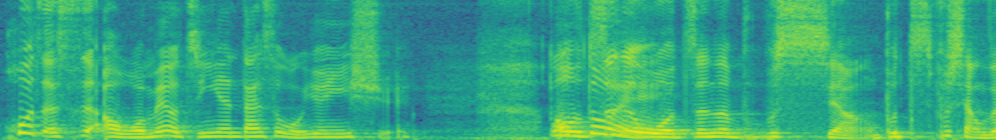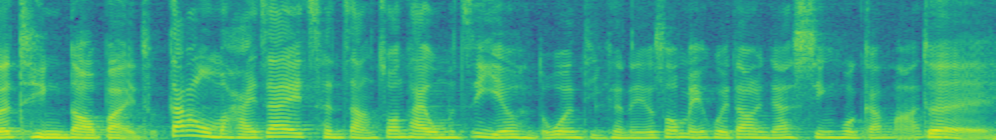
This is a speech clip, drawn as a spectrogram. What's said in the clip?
或者是哦，我没有经验，但是我愿意学。哦，这个我真的不想，不不想再听到拜托。当然，我们还在成长状态，我们自己也有很多问题，可能有时候没回到人家心或干嘛的。对，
